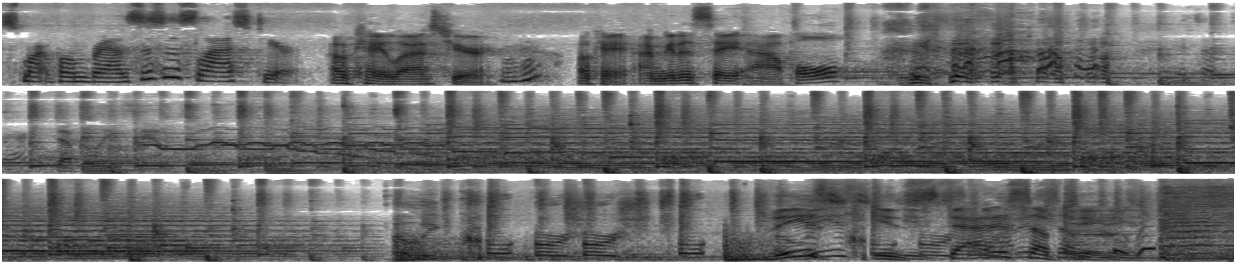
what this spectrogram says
smartphone brands? This is last year. okay, last year. Mm-hmm. Okay, I'm going to say Apple. It's up there. Definitely Samsung. This is Status Update.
